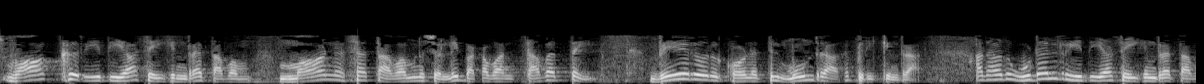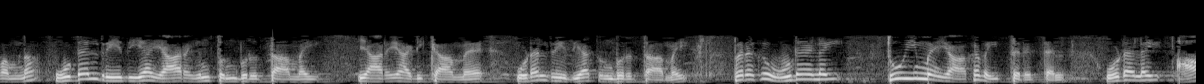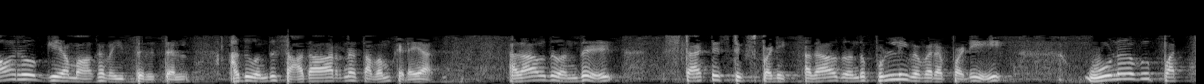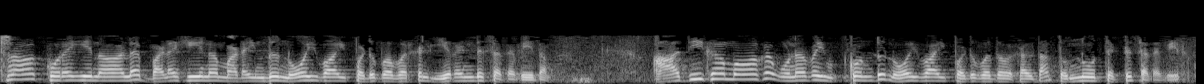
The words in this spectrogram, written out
வாக்கு ரீதியா செய்கின்ற தவம். மானச தவம்னு சொல்லி பகவான் தவத்தை வேறொரு கோணத்தில் மூன்றாக பிரிக்கின்றார். அதாவது உடல் ரீதியா செய்கின்ற தவம்னா உடல் ரீதியா யாரையும் துன்புறுத்தாமை யாரையும் அடிக்காம உடல் ரீதியா துன்புறுத்தாமை. பிறகு உடலை தூய்மையாக வைத்திருத்தல் உடலை ஆரோக்கியமாக வைத்திருத்தல். அது வந்து சாதாரண தவம் கிடையாது. அதாவது வந்து ஸ்டாட்டிஸ்டிக்ஸ் படி அதாவது வந்து புள்ளி விவரப்படி உணவு பற்றாக்குறையினால பலகீனம் அடைந்து நோய்வாய்ப்படுபவர்கள் இரண்டு சதவீதம். அதிகமாக உணவை உட்கொண்டு நோய்வாய்ப்படுபவர்கள் தான் தொண்ணூத்தி எட்டு சதவீதம்.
